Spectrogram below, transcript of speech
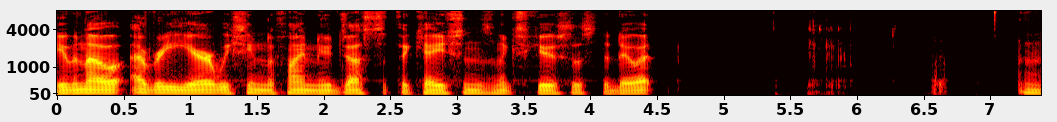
even though every year we seem to find new justifications and excuses to do it. Hmm.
